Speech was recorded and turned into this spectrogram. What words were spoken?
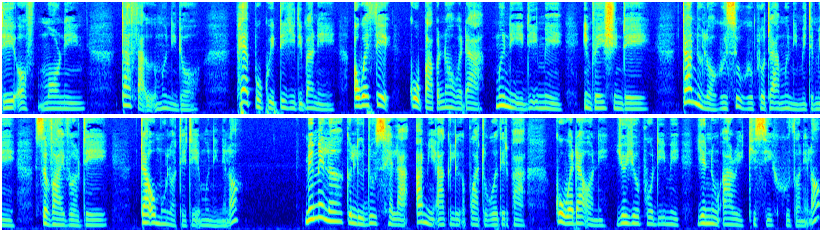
day of morning တသအမှုနီတော့ဖဲ့ပူကွီတီကြီးဒီပါနေအဝက်စစ်ကိုပါပနောဝဒမှုနီဒီအမေ invasion day တနုလောဂုစုဂုဖလိုတာမှုနီမီတမေ survivor day တာအမှုလောတေတီအမှုနီနေလောမေမေလကလူဒုဆဲလာအမီအကလူအပွားတဝဲတိဖာကိုဝဒအော်နီယိုယိုဖိုဒီမီယနုအာရီခီစီဟူသောနေလော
